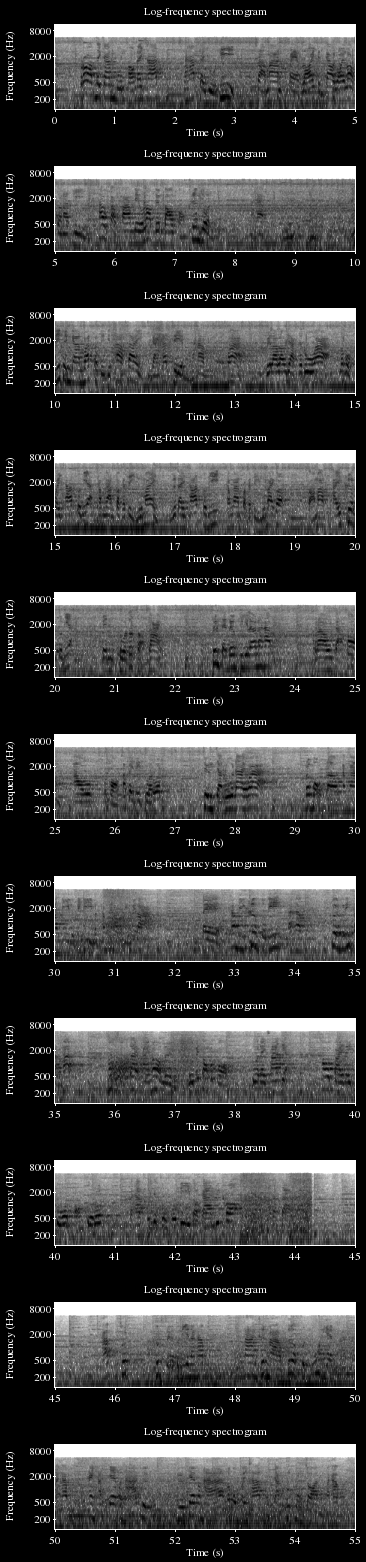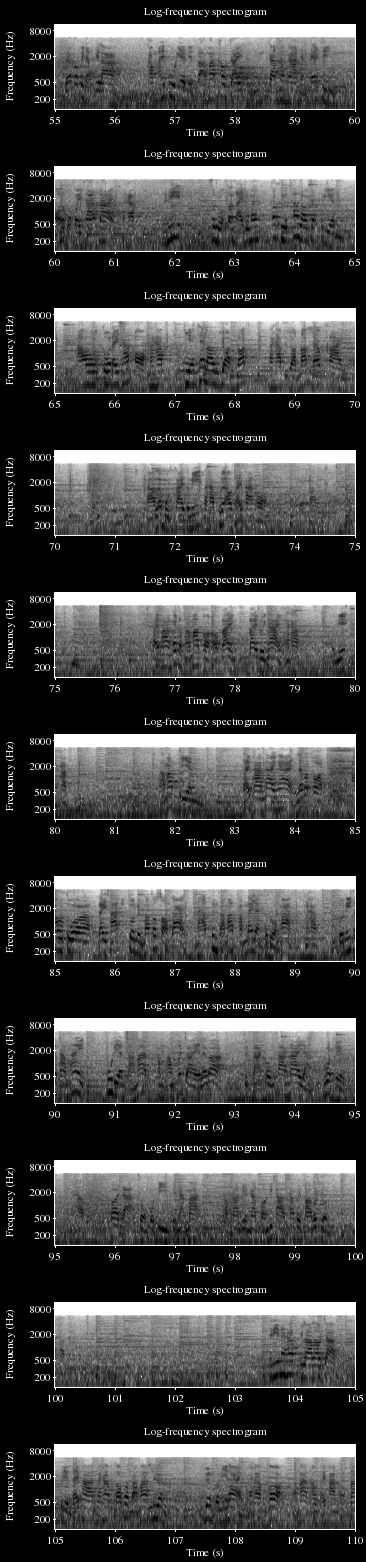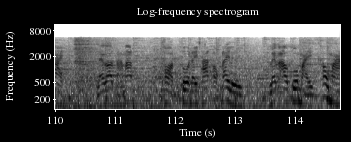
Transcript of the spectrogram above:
รอบในการหมุนของไดชาร์จนะครับ จะอยู่ที่ประมาณ 800ถึง900 รอบต่อนาที เท่ากับความเร็วรอบเดินเบาของเครื่องยนต์นะครับ อันนี้เป็นการวัดประสิทธิภาพได้อย่างชัดเจนนะครับว่า เวลาเราอยากจะดูว่าระบบไฟชาร์จตัวนี้ยทำงานปกติหรือไม่ หรือไดชาร์จตัวนี้ทำงานปกติหรือไม่ก็สามารถใช้เครื่องตัวนี้เป็นตัวทดสอบได้ ซึ่งแต่เดิมทีแล้วนะครับ เราจะต้องเอาประกอบเข้าไปในตัวรถ จึงจะรู้ได้ว่าระบบเราทำงานดีหรือไม่ดีมันทำให้เราเสียเวลา แต่ถ้ามีเครื่องตัวนี้นะครับ เครื่องตัวนี้สามารถทดสอบได้ภายนอกเลย โดยไม่ต้องประกอบตัวไดชาร์จเนี่ยเข้าไปในตัวของตัวรถ นะครับซึ่งจะส่งผลดีต่อการวิเคราะห์หาต่างๆครับชุดชุดสื่อตัวนี้นะครับ สร้างขึ้นมาเพื่อฝึกผู้เรียนนะครับ ให้หัดแก้ปัญหาคือคือแก้ปัญหาระบบไฟชาร์จอย่างครบวงจรนะครับ แล้วก็ประหยัดเวลาทำให้ผู้เรียนเนี่ยสามารถเข้าใจถึงการทำงานอย่างแท้จริงของระบบไฟชาร์จได้นะครับทีนี้สะดวกตอนไหนรู้ไหมก็คือถ้าเราจะเปลี่ยนเอาตัวไดชาร์จออกนะครับ เพียงแค่เราหย่อนน็อตนะครับ หย่อนน็อตแล้วคลาย แล้วหมุนคลายตัวนี้นะครับ เพื่อเอาสายพานออก สายพานก็จะสามารถถอดออกได้ได้โดยง่ายนะครับ ตรงนี้นะครับ สามารถเปลี่ยนสายพานได้ง่าย แล้วก็ถอดเอาตัวไดชาร์จอีกตัวหนึ่งมาทดสอบได้นะครับ ซึ่งสามารถทำได้อย่างสะดวกมากนะครับ ตัวนี้จะทำให้ผู้เรียนสามารถทำความเข้าใจแล้วก็ศึกษาโครงสร้างได้อย่างรวดเร็วนะครับ ก็จะส่งผลดีเป็นอย่างมาก ต่อการเรียนการสอนวิชาช่างไฟฟ้ารถยนต์ ทีนี้นะครับ เวลาเราจะเปลี่ยนสายพานนะครับ เราก็สามารถเลื่อนเลื่อนตัวนี้ได้นะครับ ก็สามารถเอาสายพานออกได้ แล้วก็สามารถถอดตัวไดชาร์จออกได้เลย แล้วก็เอาตัวใหม่เข้ามา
